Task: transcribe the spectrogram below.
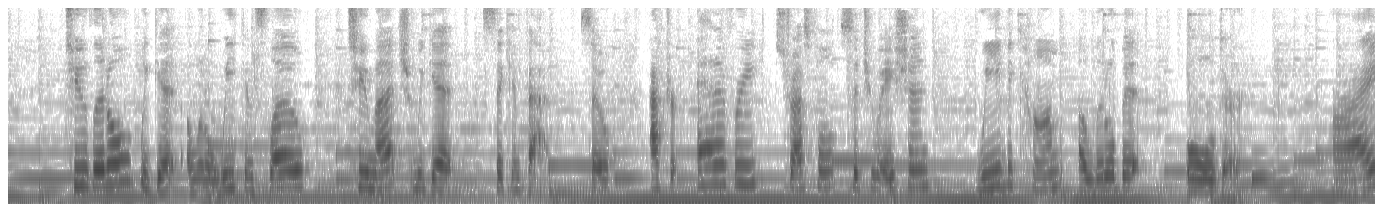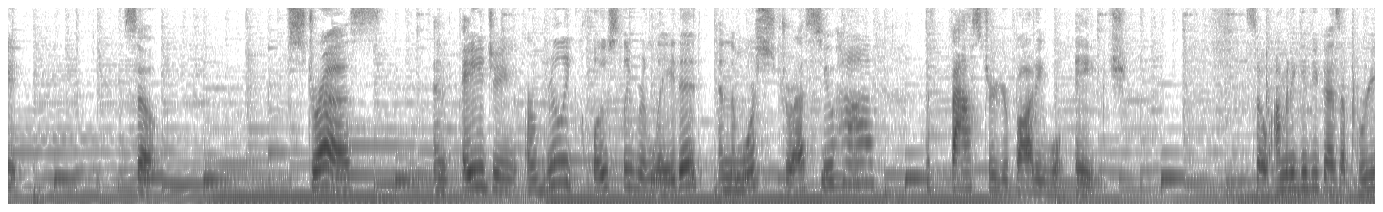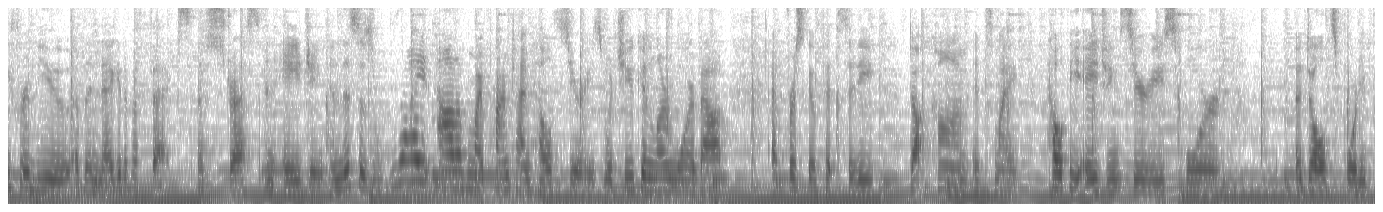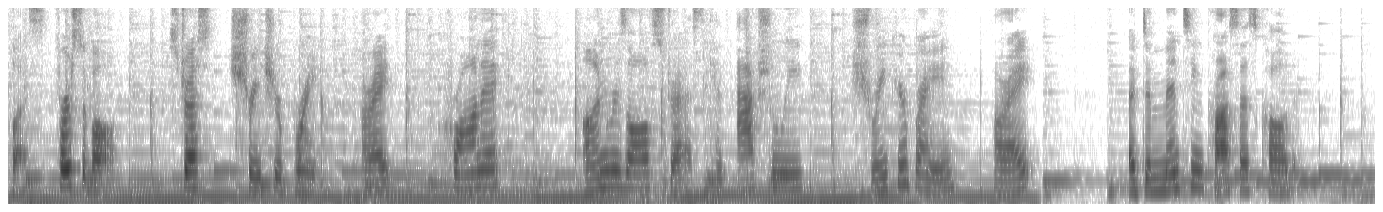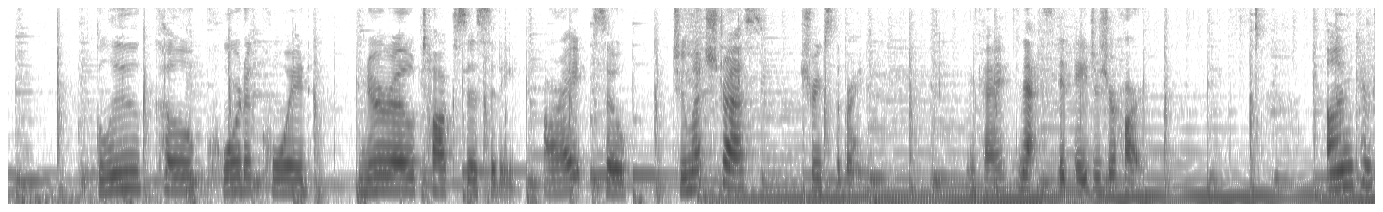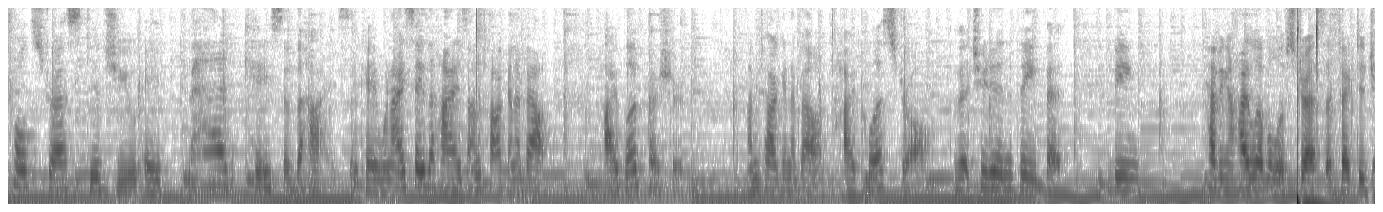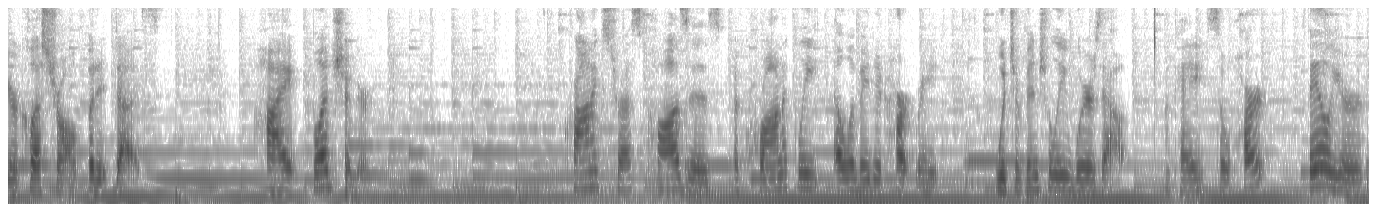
Too little, we get a little weak and slow too much, we get sick and fat. So, after every stressful situation, we become a little bit older. All right? So, stress and aging are really closely related, and the more stress you have, the faster your body will age. So, I'm going to give you guys a brief review of the negative effects of stress and aging. And this is right out of my Primetime Health series, which you can learn more about at friscofitcity.com. It's my healthy aging series for adults 40 plus. First of all, stress shrinks your brain, all right? Chronic, unresolved stress can actually shrink your brain, all right? A dementing process called glucocorticoid neurotoxicity. All right, so too much stress shrinks the brain. Okay, next, it ages your heart. Uncontrolled stress gives you a bad case of the highs. Okay, when I say the highs, I'm talking about high blood pressure, I'm talking about high cholesterol. I bet you didn't think that being having a high level of stress affected your cholesterol, but it does high blood sugar. Chronic stress causes a chronically elevated heart rate, which eventually wears out. Okay, so heart failure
